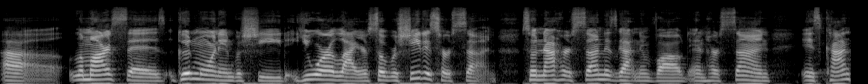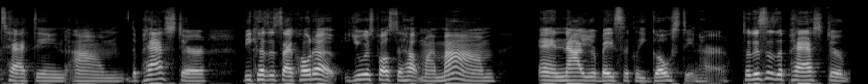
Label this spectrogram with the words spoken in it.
Uh, Lamar says, Good morning, Rashid. You are a liar. So Rashid is her son. So now her son has gotten involved, and her son is contacting um, the pastor because it's like, Hold up, you were supposed to help my mom, and now you're basically ghosting her. So this is a pastor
